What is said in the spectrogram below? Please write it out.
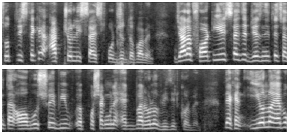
ছত্রিশ থেকে আটচল্লিশ সাইজ পর্যন্ত পাবেন। যারা ফর্টি এইট সাইজের ড্রেস নিতে চান তারা অবশ্যই পোশাক মেলা একবার হলেও ভিজিট করবেন। দেখেন ইয়েলো এবং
